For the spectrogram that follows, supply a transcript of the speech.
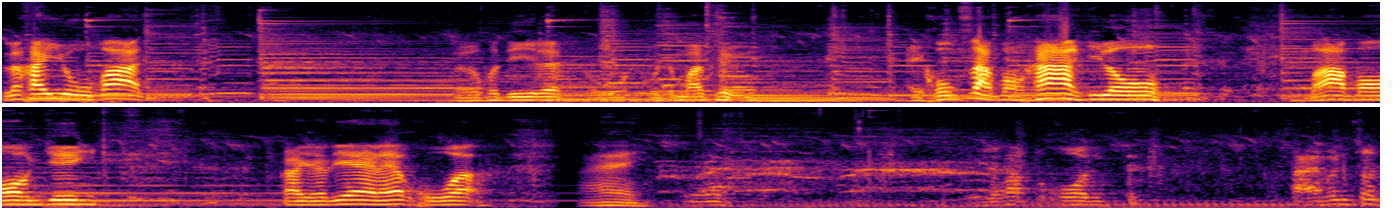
แล้วใครอยู่บ้าน ออพอดีเลยโอ้กูจะมาถึง ไอ้คงสักดิ์บอก5กิโล บ้าบองจริงใกล้จะแย่แล้วครูอะไปเห็นแล้วครับทุกคนสายมันจน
